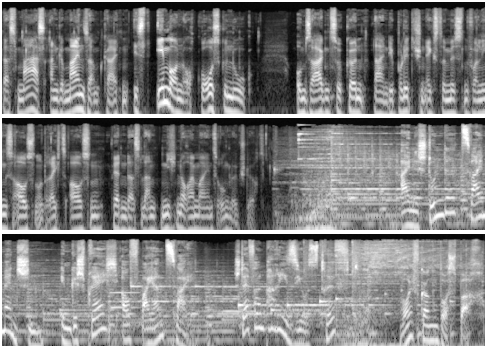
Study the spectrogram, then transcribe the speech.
das Maß an Gemeinsamkeiten ist immer noch groß genug, um sagen zu können, nein, die politischen Extremisten von links außen und rechts außen werden das Land nicht noch einmal ins Unglück stürzen. Eine Stunde, zwei Menschen im Gespräch auf Bayern 2. Stefan Parisius trifft Wolfgang Bosbach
